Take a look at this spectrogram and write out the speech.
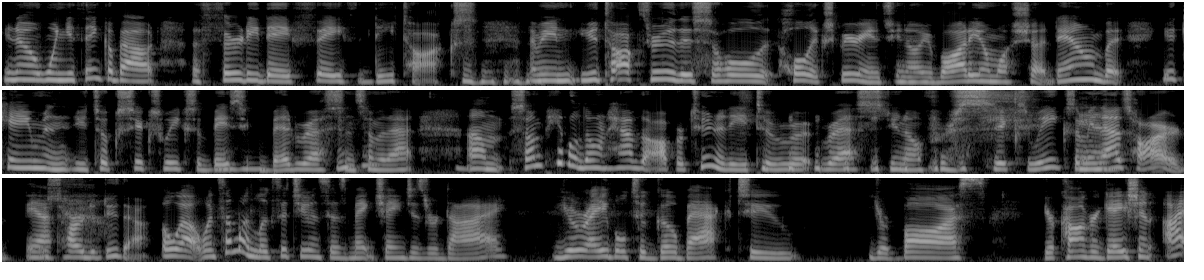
you know, when you think about a 30-day faith detox, I mean, you talk through this whole whole experience. You know, your body almost shut down, but you came and you took six weeks of basic bed rest and some of that. Um, some people don't have the opportunity to re- rest. You know, for six weeks. I mean, that's hard. Yeah. It's hard to do that. Oh, well, when someone looks at you and says, make changes or die, you're able to go back to your boss, your congregation. I,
